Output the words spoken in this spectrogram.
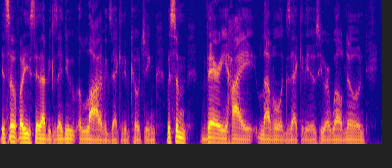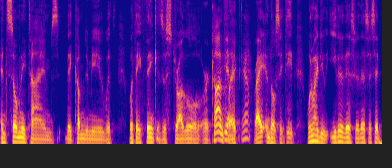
It's so funny you say that because I do a lot of executive coaching with some very high level executives who are well known. And so many times they come to me with what they think is a struggle or a conflict, yeah. right? And they'll say, Dave, what do I do? Either this or this. I said,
